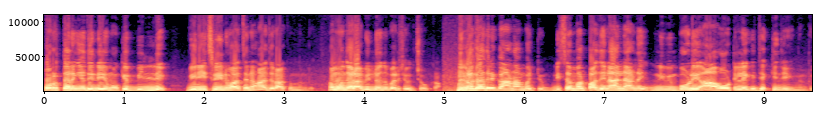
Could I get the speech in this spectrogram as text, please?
പുറത്തിറങ്ങിയതിന്റെയും ഒക്കെ ബില്ല് വിനീത് ശ്രീനിവാസനെ ഹാജരാക്കുന്നുണ്ട്. നമുക്ക് എന്തായാലും ആ ബില്ല് ഒന്ന് പരിശോധിച്ച് നോക്കാം. നിങ്ങൾക്ക് അതിൽ കാണാൻ പറ്റും ഡിസംബർ പതിനാലിനാണ് നിവിൻ പോളി ആ ഹോട്ടലിലേക്ക് ചെക്ക് ഇൻ ചെയ്യുന്നത്.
